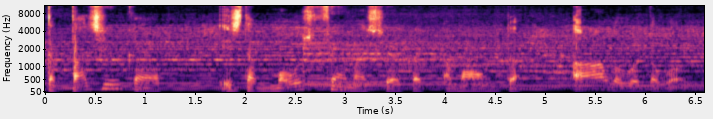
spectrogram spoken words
The buzz haircut is the most famous haircut among the all over the world.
